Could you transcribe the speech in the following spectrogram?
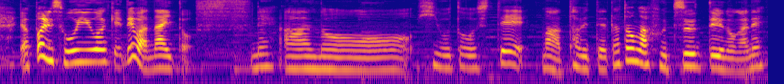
やっぱりそういうわけではないと。ねあのー、火を通してまあ食べてたのが普通っていうのがね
